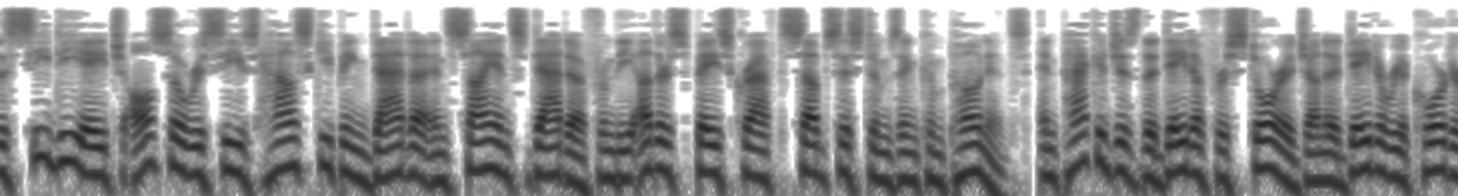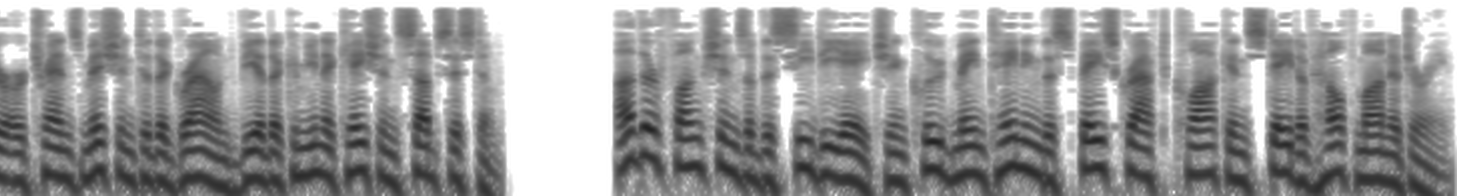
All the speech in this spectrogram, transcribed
The CDH also receives housekeeping data and science data from the other spacecraft subsystems and components, and packages the data for storage on a data recorder or transmission to the ground via the communications subsystem. Other functions of the CDH include maintaining the spacecraft clock and state of health monitoring.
